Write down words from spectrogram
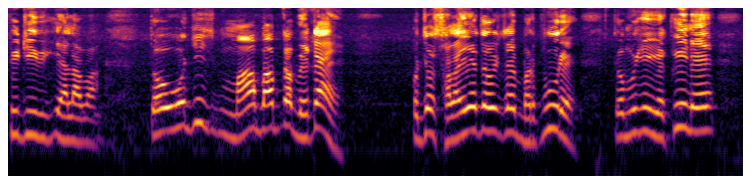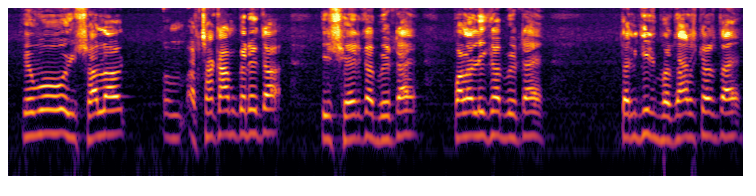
पी टी वी के अलावा। तो वो जिस माँ बाप का बेटा है और जो सलाहियत है उससे भरपूर है। तो मुझे यकीन है कि वो इन अच्छा काम करेगा, इस शहर का बेटा है पढ़ा लिखा बेटा है, तनकीद बर्दाश्त करता है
